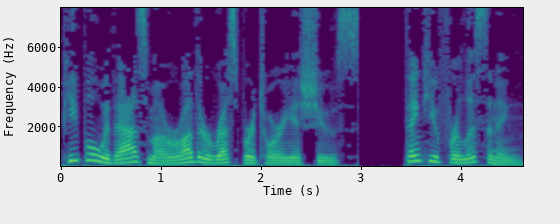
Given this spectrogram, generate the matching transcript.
people with asthma or other respiratory issues. Thank you for listening.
